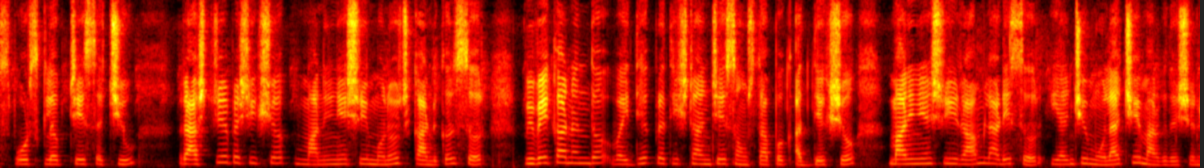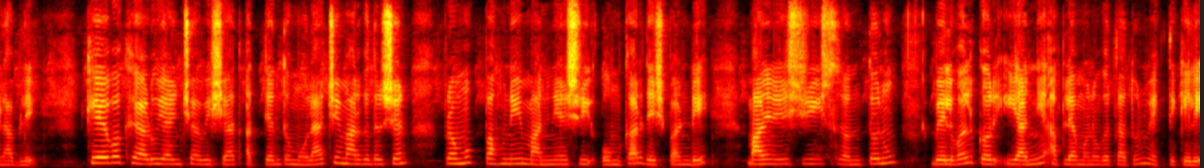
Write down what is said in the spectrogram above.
स्पोर्ट्स क्लबचे सचिव राष्ट्रीय प्रशिक्षक माननीय श्री मनोज कांडकर सर विवेकानंद वैद्यक प्रतिष्ठानचे संस्थापक अध्यक्ष माननीय श्री राम लाडे सर यांचे मोलाचे मार्गदर्शन लाभले. खेळ व खेळाडू यांच्या विषयात अत्यंत मोलाचे मार्गदर्शन प्रमुख पाहुणे माननीय श्री ओमकार देशपांडे माननीय श्री संतनू बेलवलकर यांनी आपल्या मनोगतातून व्यक्त केले.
